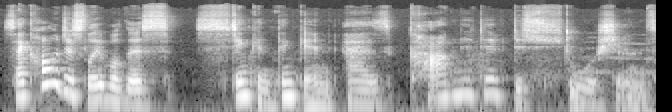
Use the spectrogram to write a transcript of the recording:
Psychologists label this stinking thinking as cognitive distortions.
